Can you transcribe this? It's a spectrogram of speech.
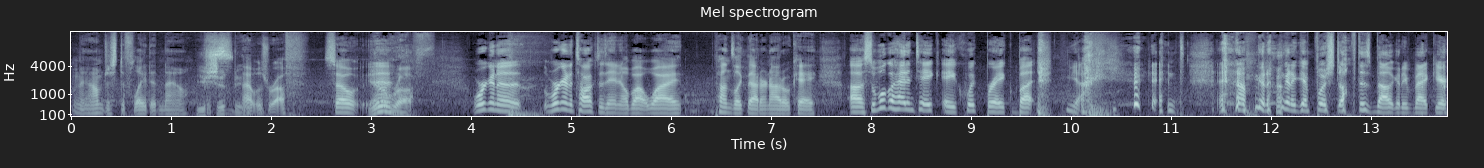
Man, I'm just deflated now. You should be. That was rough. So You're eh. rough. we're gonna we're gonna talk to Daniel about why puns like that are not okay. Uh, so we'll go ahead and take a quick break, but yeah, and, and I'm gonna I'm gonna get pushed off this balcony back here.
